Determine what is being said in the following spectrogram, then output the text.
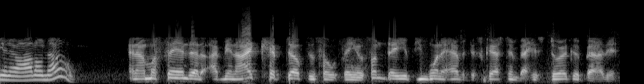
you know, I don't know. And I'm saying that I mean I kept up this whole thing. And someday, if you want to have a discussion about historic about it,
